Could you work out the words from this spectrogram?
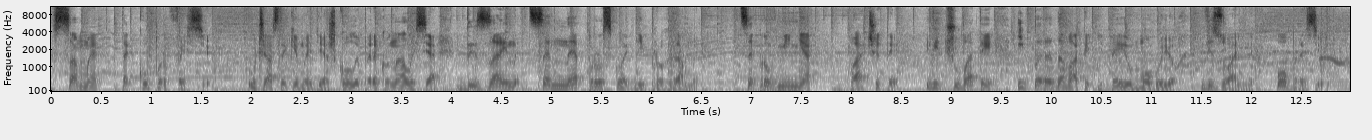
саме таку професію. Учасники медіашколи переконалися, дизайн це не про складні програми, це про вміння бачити, відчувати і передавати ідею мовою візуальних образів.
